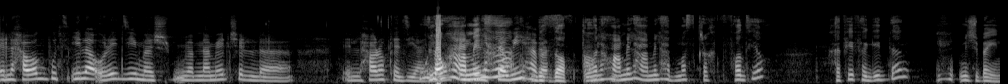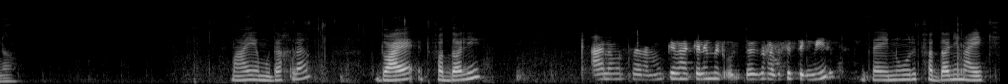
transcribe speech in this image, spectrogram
اللي حواجبه تقيلة already مش ما بنعملش ال- الحركة دي يعني. ولو هعملها بالظبط. آه. ولو هعملها هعملها بماسكه فاضية خفيفة جدا مش باينة. معايا مداخلة؟ دعاء اتفضلي. أهلا وسهلا ممكن اكلم الاستاذه خبيرة التجميل. مساء النور اتفضلي معاكي.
